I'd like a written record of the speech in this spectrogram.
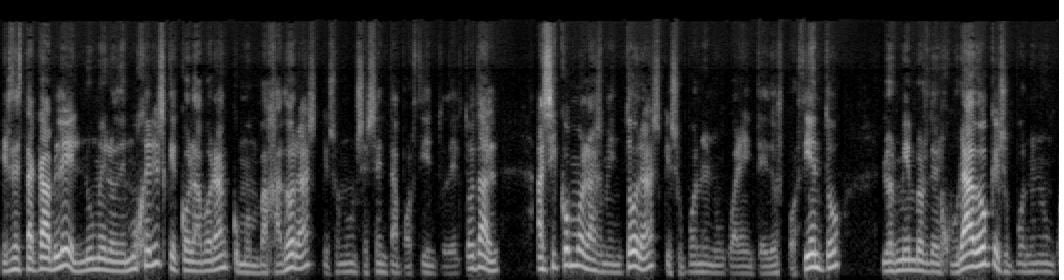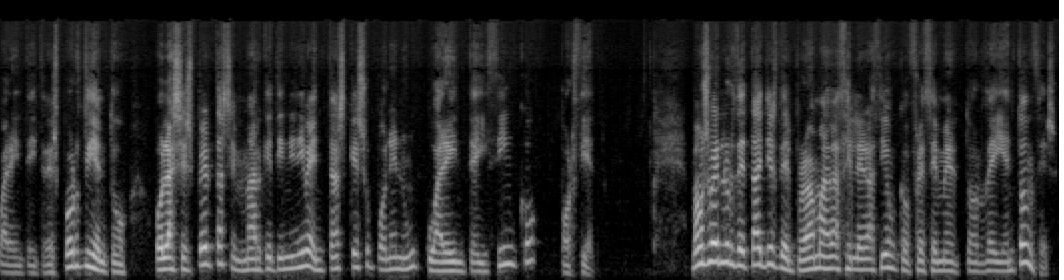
Es destacable el número de mujeres que colaboran como embajadoras, que son un 60% del total, así como las mentoras, que suponen un 42%, los miembros del jurado, que suponen un 43%, o las expertas en marketing y ventas, que suponen un 45%. Vamos a ver los detalles del programa de aceleración que ofrece Mentor Day entonces.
